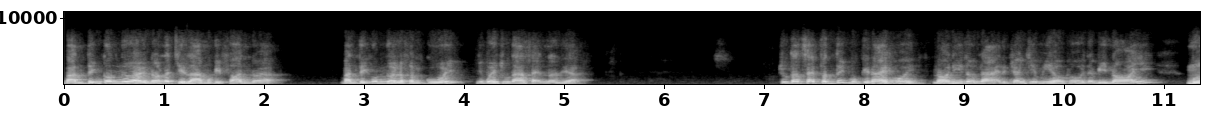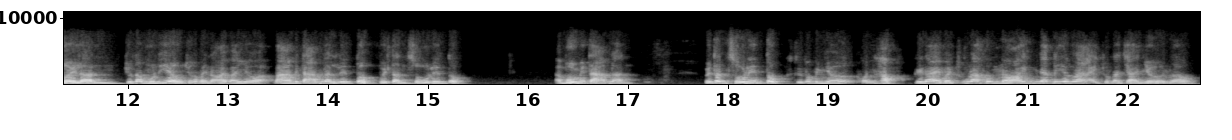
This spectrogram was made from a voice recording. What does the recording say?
Bản tính con người nó là chỉ là một cái phần thôi ạ. Bản tính con người là phần cuối nhưng bây chúng ta sẽ là gì ạ? Chúng ta sẽ phân tích một cái này thôi. Nói đi nói lại để cho anh chị em hiểu thôi. Tại vì nói 10 lần chúng ta muốn hiểu chúng ta phải nói bao nhiêu ạ. 38 lần liên tục với tần số liên tục. À, 48 lần. Với tần số liên tục chúng ta mình nhớ. Còn học cái này mà chúng ta không nói không nhắc đi nhắc lại chúng ta chả nhớ được đâu.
